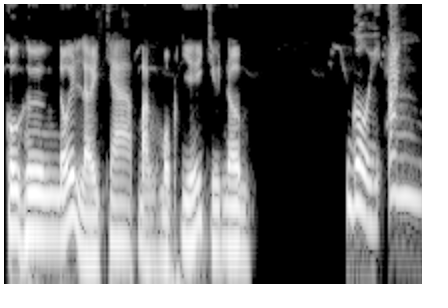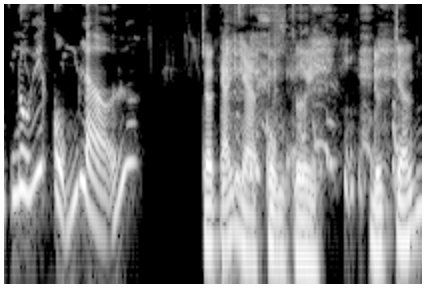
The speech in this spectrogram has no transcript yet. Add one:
Cô Hương nói lời cha bằng một vế chữ nôm, Ngồi ăn núi cũng lỡ. cho cả nhà cùng cười. Được trớn,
